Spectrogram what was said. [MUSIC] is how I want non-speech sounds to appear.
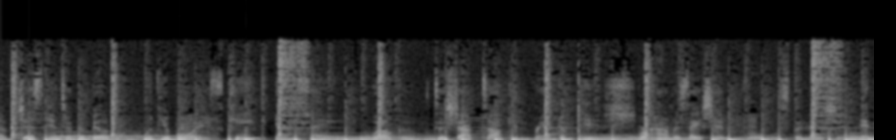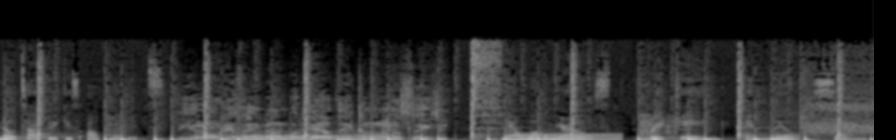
have just entered the building with your boys, King and Sane. Welcome to Shop Talking Random Ish, where conversation rules the nation and no topic is off limits. You know, this ain't nothing but healthy conversation. Now, welcome your hosts, Rick King and Will Sane.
